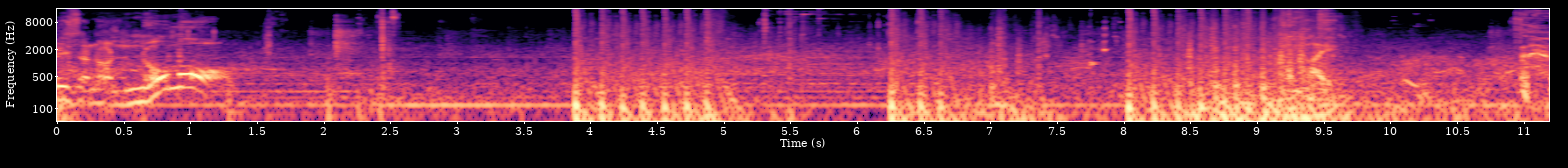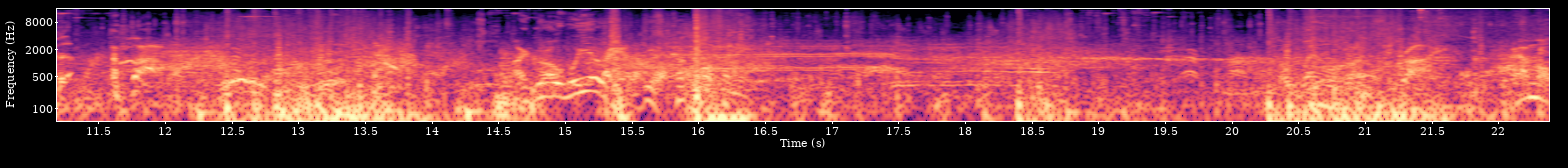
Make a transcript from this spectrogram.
Prisoner no more! I grow weary of this cacophony. The well runs dry. Ammo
